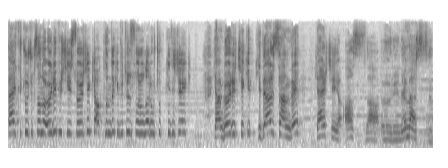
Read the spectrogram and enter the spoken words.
Belki çocuk sana öyle bir şey söyleyecek ki aklındaki bütün sorular uçup gidecek. Yani böyle çekip gidersen de gerçeği asla öğrenemezsin.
